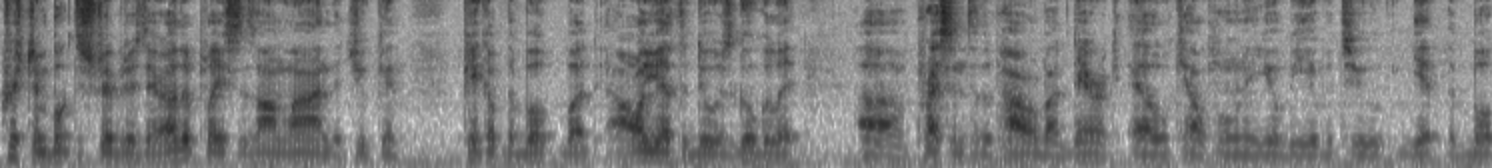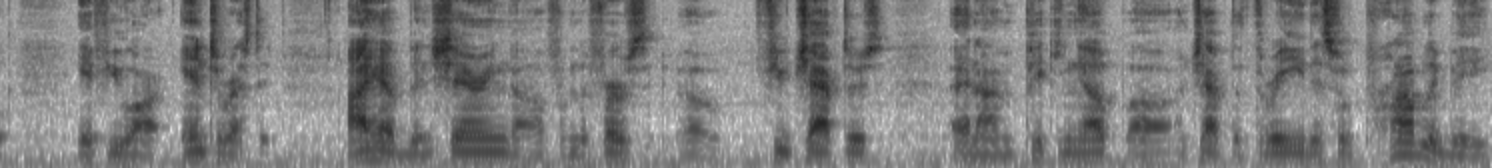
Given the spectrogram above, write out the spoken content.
Christian book distributors. There are other places online that you can pick up the book, but all you have to do is Google it, uh, Press into the Power by Derek L. Calhoun, and you'll be able to get the book if you are interested. I have been sharing uh, from the first uh, few chapters, and I'm picking up uh, on chapter three. This will probably be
